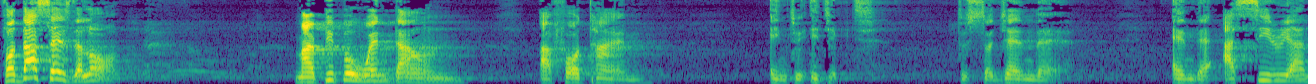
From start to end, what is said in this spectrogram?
For that says the Lord, my people went down aforetime into Egypt to sojourn there, and the Assyrian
